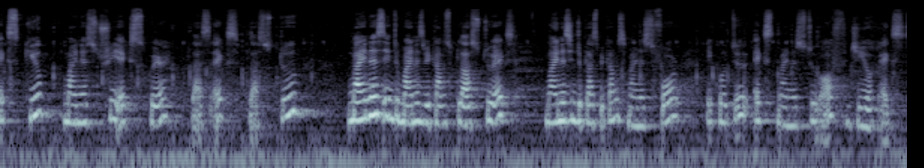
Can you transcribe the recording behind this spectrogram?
x cubed minus 3x squared plus x plus 2 minus into minus becomes plus 2x minus into plus becomes minus 4 equal to x minus 2 of g of x.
